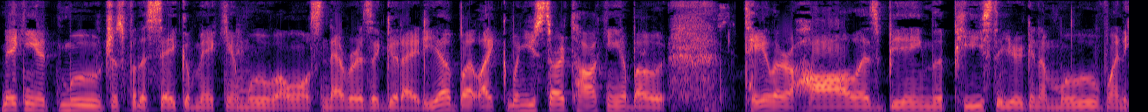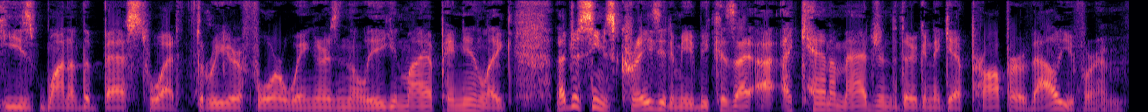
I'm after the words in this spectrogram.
making a move just for the sake of making a move almost never is a good idea. But like when you start talking about Taylor Hall as being the piece that you're going to move when he's one of the best, what, three or four wingers in the league, in my opinion. Like, that just seems crazy to me because I, I can't imagine that they're going to get proper value for him.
